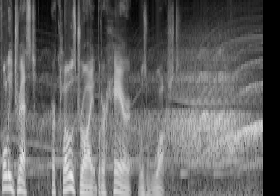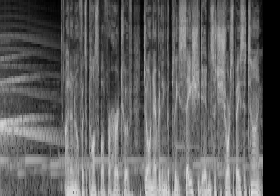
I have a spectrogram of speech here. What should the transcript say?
fully dressed, her clothes dry, but her hair was washed. I don't know if it's possible for her to have done everything the police say she did in such a short space of time.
